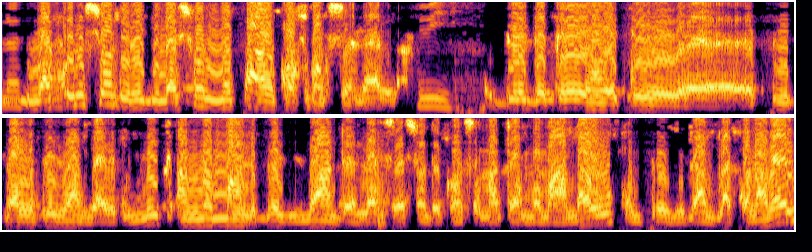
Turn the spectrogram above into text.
la... la... commission? de régulation n'est pas encore fonctionnelle. Oui. Deux décrets ont été euh, pris par le président de la République en nommant le président de l'association de consommateurs Moment Laou comme président de la CONAVEL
